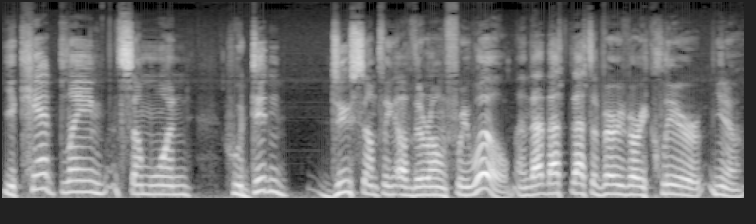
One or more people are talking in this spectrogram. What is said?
you can't blame someone who didn't do something of their own free will. And that, that that's a very, very clear, you know,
